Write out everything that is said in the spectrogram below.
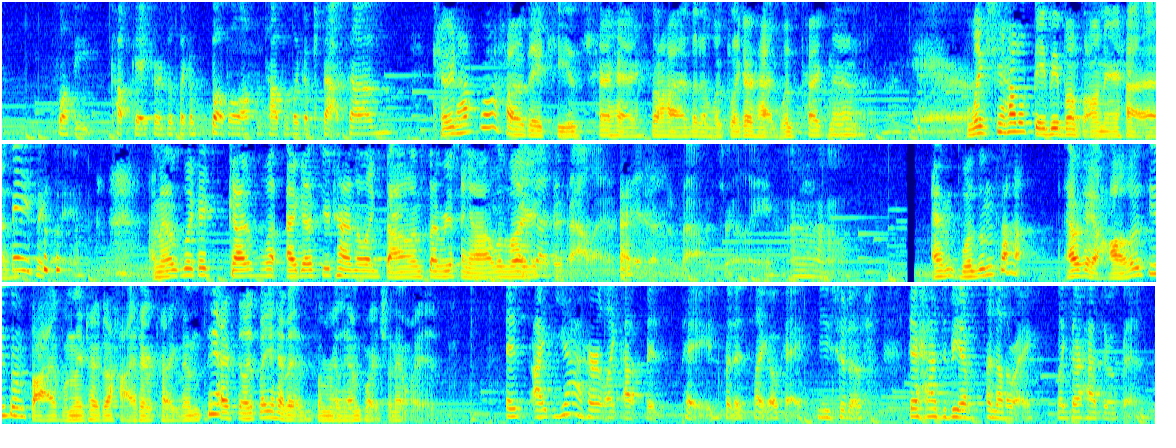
fluffy cupcake or just like a bubble off the top of like a bathtub. Can we talk about how they teased her hair so high that it looked like her head was pregnant? Her hair. Like she had a baby bump on her head. Basically, And I was like, I guess, I guess you're trying to like balance everything out with like. it doesn't balance. It doesn't balance really. I don't know. And wasn't that okay? All of season five, when they tried to hide her pregnancy, I feel like they hid it in some really unfortunate ways. It, I, yeah, her like outfits paid, but it's like okay, you should have. There had to be a, another way. Like there had to have been.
